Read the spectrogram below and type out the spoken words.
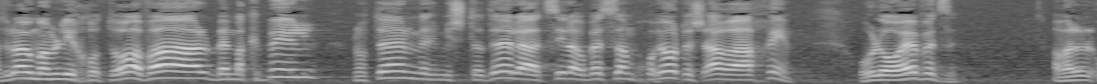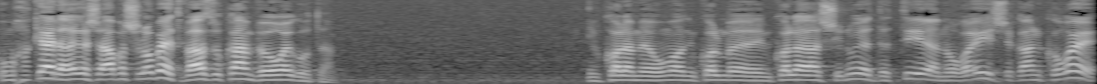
אז אולי הוא ממליך אותו, אבל במקביל נותן, משתדל להאציל הרבה סמכויות לשאר האחים. הוא לא אוהב את זה. אבל הוא מחכה עד הרגע שאבא שלו מת, ואז הוא קם והורג אותם. עם כל המהומות, עם עם כל השינוי הדתי הנוראי שכאן קורה.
